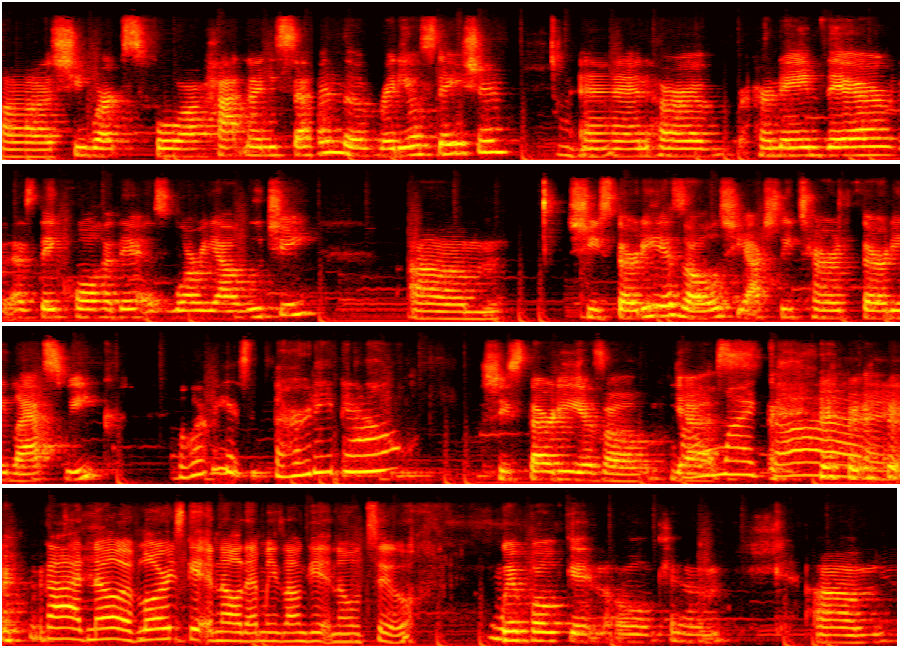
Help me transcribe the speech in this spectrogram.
Uh, she works for Hot 97, the radio station, Mhm. and her her name there, as they call her there, is L'Oreal Lucci. Um, she's 30 years old. She actually turned 30 last week. Lori is 30 now. She's 30 years old. Yes. Oh my God. God, no, if Lori's getting old, that means I'm getting old too. We're both getting old, Kim. Um,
